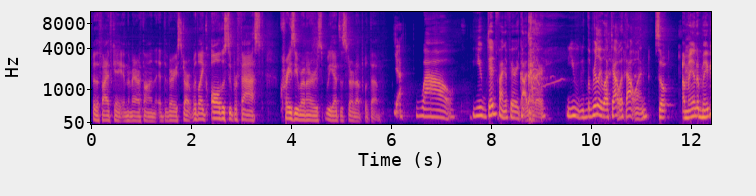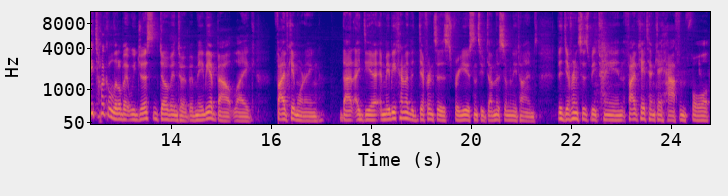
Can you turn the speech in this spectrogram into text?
for the 5K and the marathon at the very start with like all the super fast, crazy runners. We got to start up with them. Yeah. Wow. You did find a fairy godmother. you really lucked out with that one. So, Amanda, maybe talk a little bit. We just dove into it, but maybe about like 5K morning, that idea, and maybe kind of the differences for you since you've done this so many times, the differences between 5K, 10K, half, and full,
